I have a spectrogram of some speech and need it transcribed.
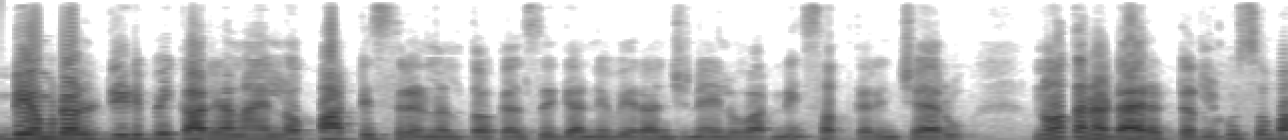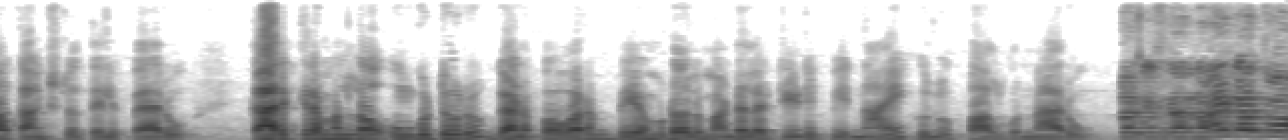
భీముడోలు టీడీపీ కార్యాలయంలో పార్టీ శ్రేణులతో కలిసి గన్ని వీరాంజనేయులు వారిని సత్కరించారు. నూతన డైరెక్టర్లకు శుభాకాంక్షలు తెలిపారు. కార్యక్రమంలో ఉంగుటూరు గణపవరం భీముడోలు మండల టీడీపీ నాయకులు పాల్గొన్నారు లోకేష్ గారి నాయకత్వం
